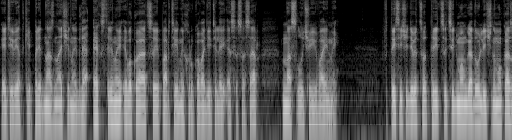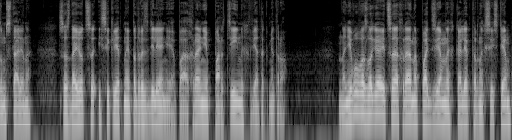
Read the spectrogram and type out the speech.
Эти ветки предназначены для экстренной эвакуации партийных руководителей СССР на случай войны. В 1937 году личным указом Сталина создается и секретное подразделение по охране партийных веток метро. На него возлагается охрана подземных коллекторных систем,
